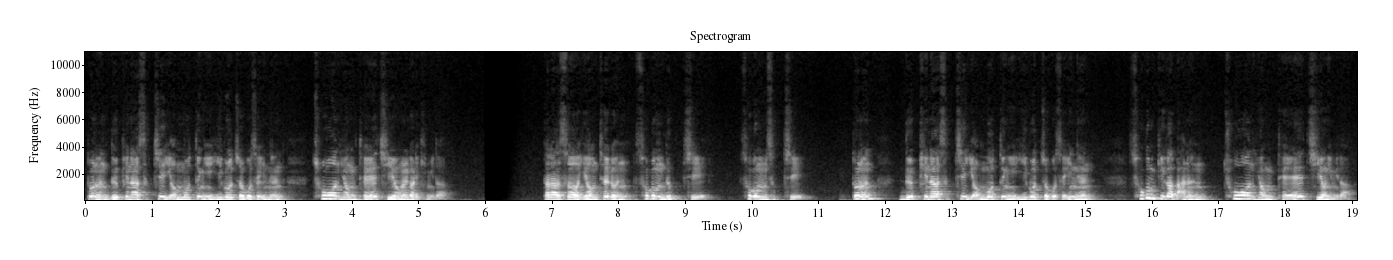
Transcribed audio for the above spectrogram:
또는 늪이나 습지 연못 등이 이곳저곳에 있는 초원 형태의 지형을 가리킵니다. 따라서 염택은 소금 늪지, 소금 습지 또는 늪이나 습지 연못 등이 이곳저곳에 있는 소금기가 많은 초원 형태의 지형입니다.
